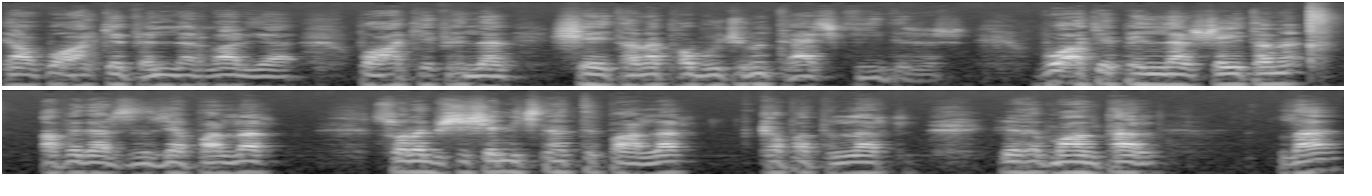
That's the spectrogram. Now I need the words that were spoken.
Ya bu AKP'liler var ya, bu AKP'liler şeytana pabucunu ters giydirir. Bu AKP'liler şeytanı affedersiniz yaparlar. Sonra bir şişenin içine tıparlar, kapatırlar. Böyle mantarla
